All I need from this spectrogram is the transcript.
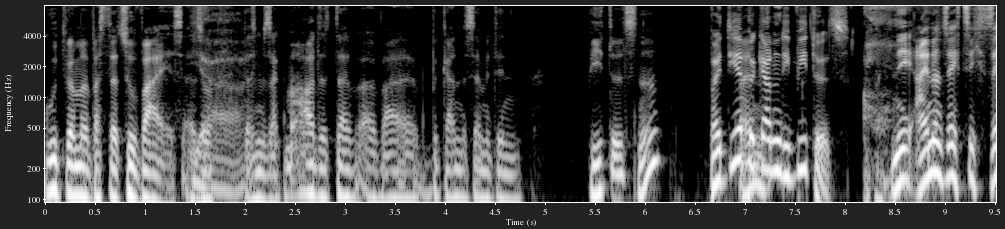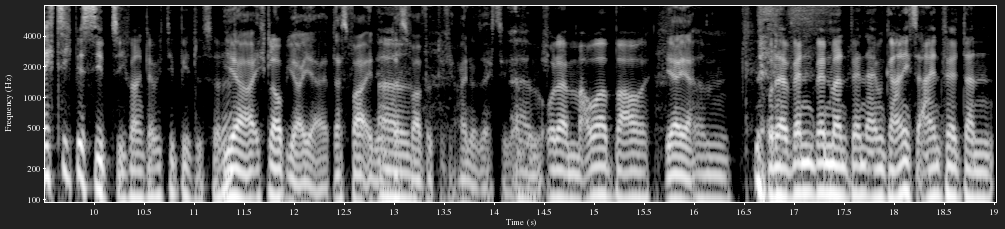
gut, wenn man was dazu weiß. Also, ja. dass man sagt, oh, das, da war, begann das ja mit den Beatles, ne? Bei dir Ein, begannen die Beatles. Oh. Nee, 61, 60 bis 70 waren, glaube ich, die Beatles, oder? Ja, ich glaube, ja, ja. Das war, in, ähm, das war wirklich 61. Also ähm, oder Mauerbau. Ja, ja. Ähm, oder wenn, wenn man, wenn einem gar nichts einfällt, dann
